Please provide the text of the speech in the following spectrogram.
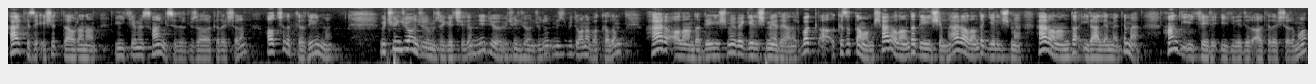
Herkese eşit davranan ilkemiz hangisidir güzel arkadaşlarım? Halkçılıktır değil mi? Üçüncü öncülümüze geçelim. Ne diyor üçüncü öncülümüz? Bir de ona bakalım. Her alanda değişme ve gelişmeye dayanır. Bak kısıtlamamış. Her alanda değişim, her alanda gelişme, her alanda ilerleme değil mi? Hangi ilkeyle ilgilidir arkadaşlarım o?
